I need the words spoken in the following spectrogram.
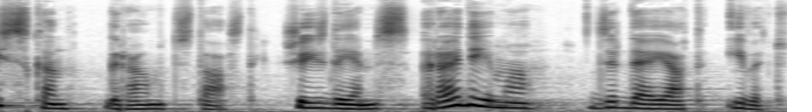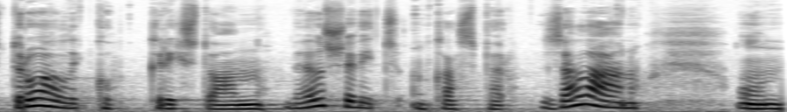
Izskan grāmatu stāsti. Šīs dienas raidījumā dzirdējāt Ivetu Troliku, Kristiānu Belševicu un Kasparu Zalānu, un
